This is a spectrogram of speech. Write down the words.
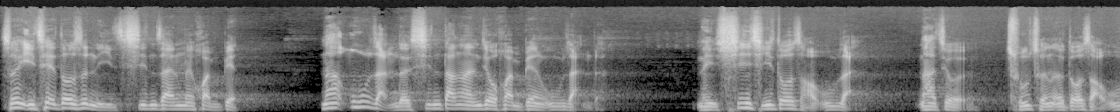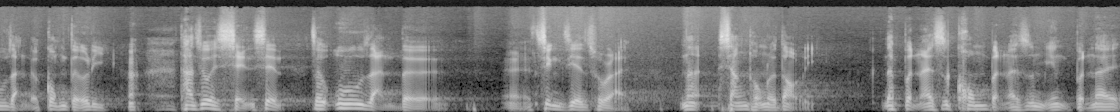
所以一切都是你心在那边幻变。那污染的心当然就幻变污染的。你心习多少污染，那就储存了多少污染的功德力，它就会显现这污染的呃境界出来。那相同的道理，那本来是空，本来是明，本来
